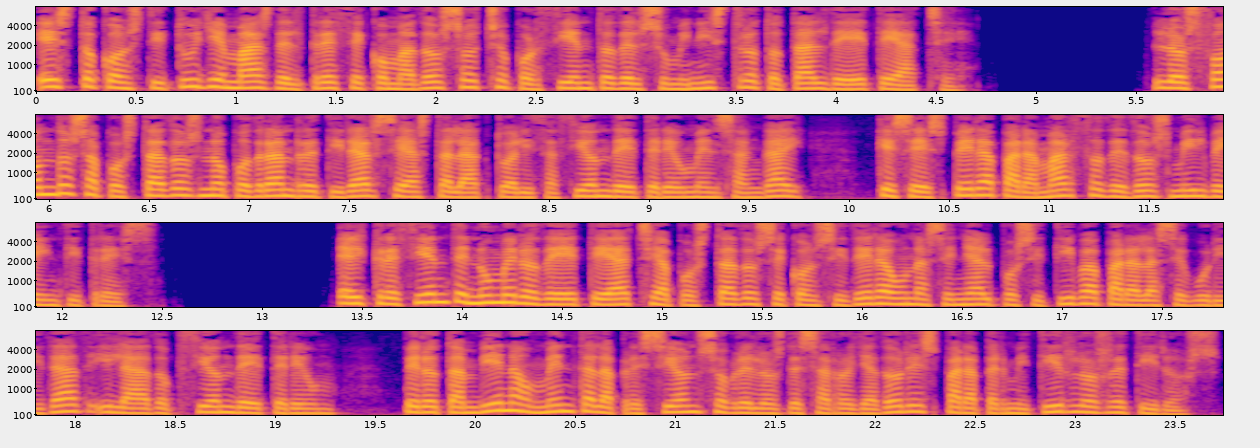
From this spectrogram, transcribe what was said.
Esto constituye más del 13,28% del suministro total de ETH. Los fondos apostados no podrán retirarse hasta la actualización de Ethereum en Shanghai, que se espera para marzo de 2023. El creciente número de ETH apostados se considera una señal positiva para la seguridad y la adopción de Ethereum, pero también aumenta la presión sobre los desarrolladores para permitir los retiros.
